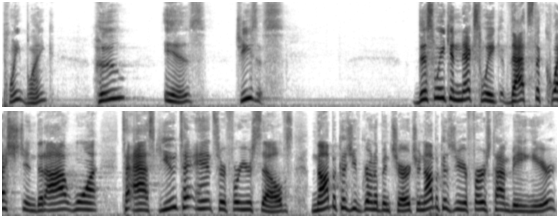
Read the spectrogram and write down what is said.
point blank? Who is Jesus? This week and next week, that's the question that I want to ask you to answer for yourselves, not because you've grown up in church or not because you're your first time being here,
